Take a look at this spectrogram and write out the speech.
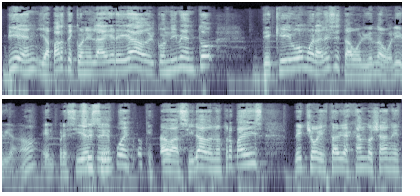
Bien, y aparte con el agregado, el condimento de que Evo Morales está volviendo a Bolivia, ¿no? El presidente Sí, sí. de puesto, que está vacilado en nuestro país, de hecho hoy está viajando ya en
